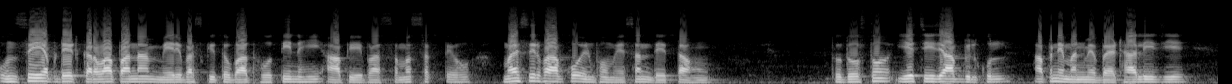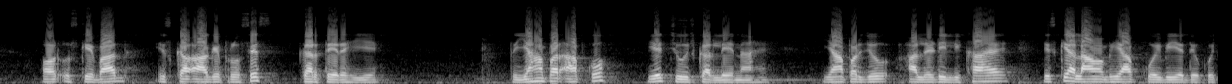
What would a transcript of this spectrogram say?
उनसे अपडेट करवा पाना मेरे बस की तो बात होती नहीं, आप ये बात समझ सकते हो। मैं सिर्फ़ आपको इन्फॉर्मेशन देता हूँ। तो दोस्तों, ये चीज़ आप बिल्कुल अपने मन में बैठा लीजिए और उसके बाद इसका आगे प्रोसेस करते रहिए। तो यहाँ पर आपको ये चूज़ कर लेना है। यहाँ पर जो ऑलरेडी लिखा है, इसके अलावा भी आप कोई भी यदि कुछ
